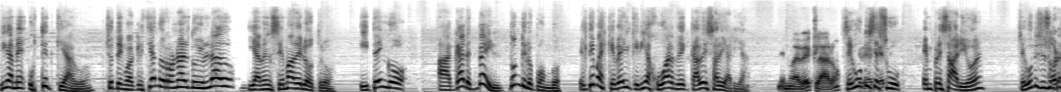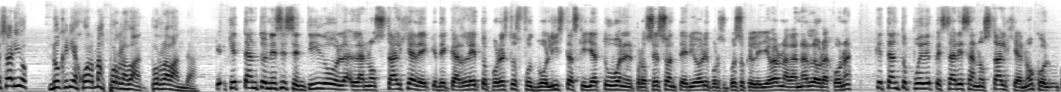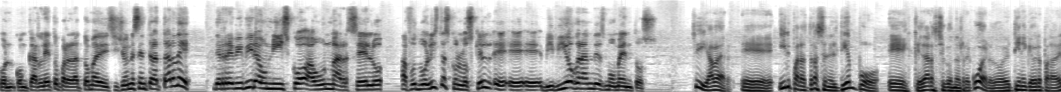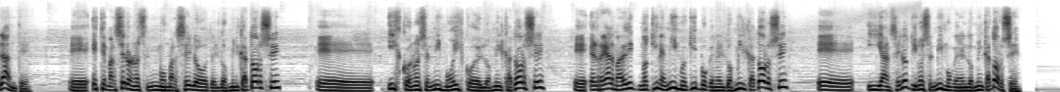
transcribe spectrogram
dígame, ¿usted qué hago? Yo tengo a Cristiano Ronaldo de un lado y a Benzema del otro. Y tengo a Gareth Bale. ¿Dónde lo pongo? El tema es que Bale quería jugar de cabeza diaria. De nueve, claro. Según dice que- su empresario, ¿eh? Según dice su Ahora- empresario, no quería jugar más por la, ban- por la banda. ¿Qué, qué tanto en ese sentido la, la nostalgia de, de Carleto por estos futbolistas que ya tuvo en el proceso anterior y por supuesto que le llevaron a ganar la Orajona? ¿Qué tanto puede pesar esa nostalgia ¿no? con, con, con Carleto para la toma de decisiones en tratar de, de revivir a un Isco, a un Marcelo, a futbolistas con los que él eh, eh, eh, vivió grandes momentos? Sí, a ver, eh, ir para atrás en el tiempo es quedarse con el recuerdo, eh, tiene que ver para adelante. Eh, este Marcelo no es el mismo Marcelo del 2014, eh, Isco no es el mismo Isco del 2014, Eh, el Real Madrid no tiene el mismo equipo que en el 2014 eh, y Ancelotti no es el mismo que en el 2014.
